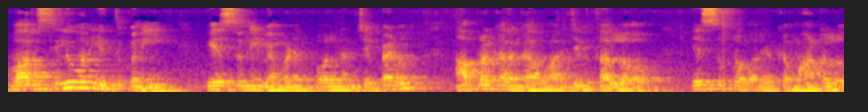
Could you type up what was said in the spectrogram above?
వారు సిలువని ఎత్తుకొని యేసుని వెంబడింపోవాలని చెప్పాడు. ఆ ప్రకారంగా వారి జీవితాల్లో యేసు ప్రభు యొక్క మాటలు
